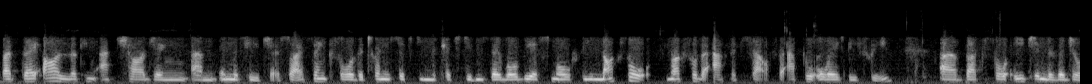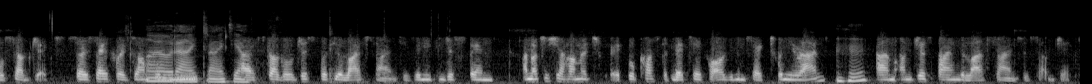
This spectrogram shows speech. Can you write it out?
But they are looking at charging um, in the future. So I think for the 2016 matric students, there will be a small fee, not for not for the app itself. The app will always be free. Uh, but for each individual subject. So, say for example, Oh, you, right, right, yeah. uh, struggle just with your life sciences, and you can just spend. I'm not too sure how much it will cost, but let's say for argument's sake, 20 rand. Um, I'm just buying the life sciences subject.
